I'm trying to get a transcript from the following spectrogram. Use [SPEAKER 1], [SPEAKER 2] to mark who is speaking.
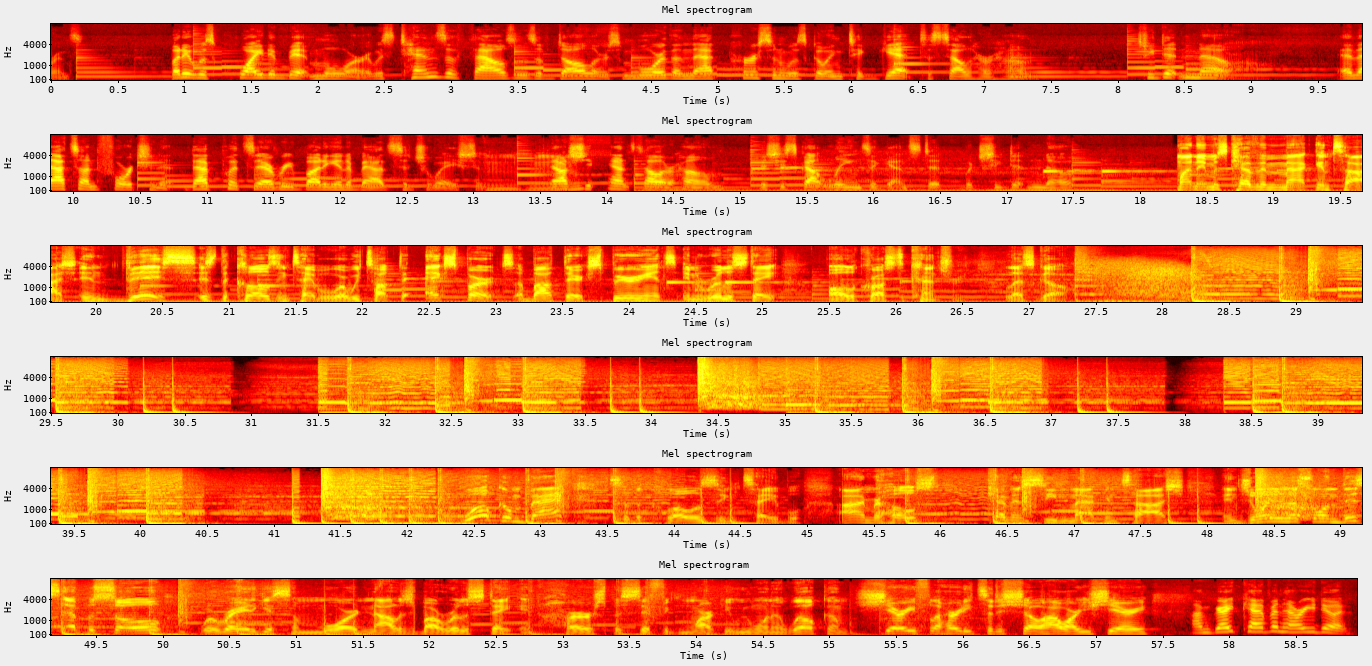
[SPEAKER 1] difference. But it was quite a bit more. It was tens of thousands of dollars more than that person was going to get to sell her home. She didn't know. And that's unfortunate. That puts everybody in a bad situation. Now mm-hmm. she can't sell her home because she's got liens against it, which she didn't know.
[SPEAKER 2] My name is Kevin McIntosh, and this is the closing table where we talk to experts about their experience in real estate all across the country. Let's go. Table. I'm your host, Kevin C. McIntosh, and joining us on this episode, we're ready to get some more knowledge about real estate in her specific market. We want to welcome Sherri Flaherty to the show. How are you, Sherri?
[SPEAKER 1] I'm great, Kevin. How are you doing?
